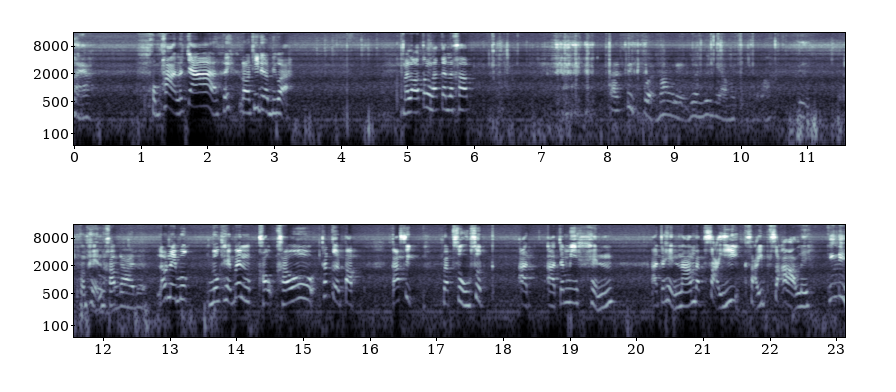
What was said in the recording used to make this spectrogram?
ไหนอะผมผ่านแล้วจ้า เฮ้ย รอที่เดิมดีกว่า มารอต้องรักกันนะครับกราฟิกสวยมากเลยเพื่อนวิ่งยาวมาจากไหนวะผมเห็นครับไม่ได้ด้วย แล้วในบุ๊กบุ๊กเฮเบนเขาเขาถ้าเกิดปรับกราฟิกแบบสูงสุด อาจอาจจะมีเห็น อาจจะเห็นน้ำแบบใสใสสะอาดเลยจริงดิ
